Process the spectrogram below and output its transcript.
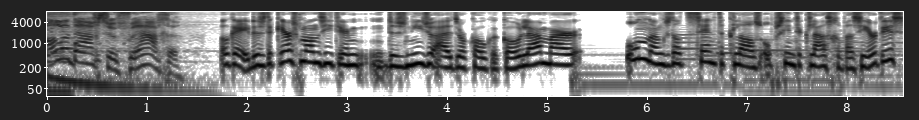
Alledaagse vragen. Oké, dus de kerstman ziet er dus niet zo uit door Coca-Cola. Maar ondanks dat Sinterklaas op Sinterklaas gebaseerd is,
